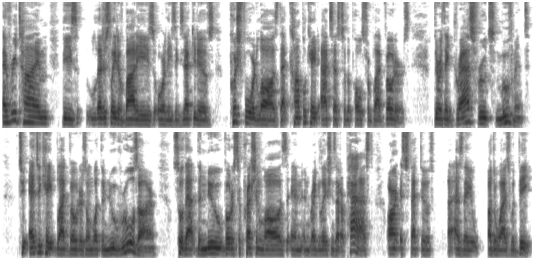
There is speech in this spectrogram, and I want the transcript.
every time these legislative bodies or these executives push forward laws that complicate access to the polls for Black voters, there is a grassroots movement to educate black voters on what the new rules are so that the new voter suppression laws and, and regulations that are passed aren't as effective uh, as they otherwise would be.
